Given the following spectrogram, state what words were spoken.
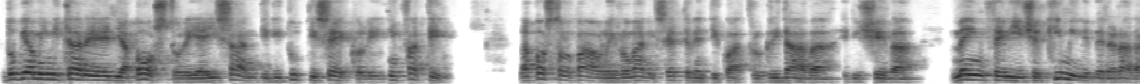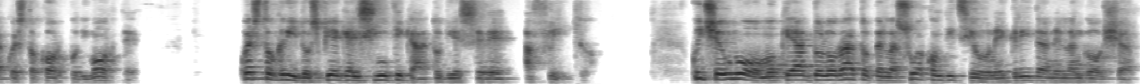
Dobbiamo imitare gli apostoli e i santi di tutti i secoli. Infatti l'Apostolo Paolo in Romani 7:24 gridava e diceva, me infelice, chi mi libererà da questo corpo di morte? Questo grido spiega il significato di essere afflitto. Qui c'è un uomo che è addolorato per la sua condizione e grida nell'angoscia.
